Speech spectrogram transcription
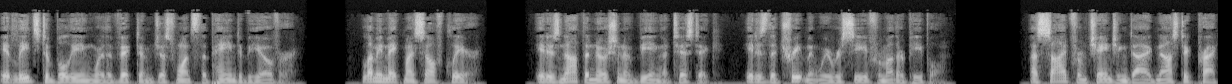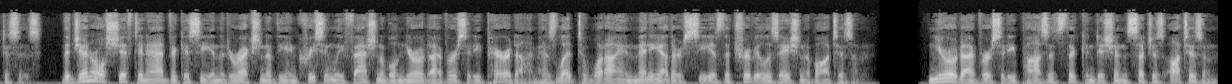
It leads to bullying where the victim just wants the pain to be over. Let me make myself clear. It is not the notion of being autistic, it is the treatment we receive from other people. Aside from changing diagnostic practices, the general shift in advocacy in the direction of the increasingly fashionable neurodiversity paradigm has led to what I and many others see as the trivialization of autism. Neurodiversity posits that conditions such as autism,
